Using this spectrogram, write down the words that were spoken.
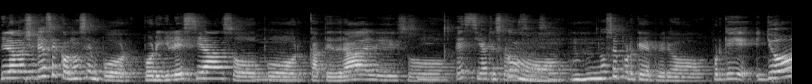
y la mayoría se conocen por, por iglesias o por catedrales o... Es cierto, Es como, no sé por qué, pero... Porque yo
